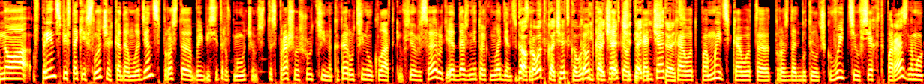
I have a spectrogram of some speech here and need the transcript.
Но, в принципе, в таких случаях, когда младенцы, просто бейбиситеров мы учим, что ты спрашиваешь рутина, какая рутина укладки. У всех же своя рутина, это даже не только младенцы. Да, кого-то качать, кого-то, кого не качать, кого-то читать, не качать, читать. кого-то помыть, кого-то просто дать бутылочку выйти. У всех это по-разному.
